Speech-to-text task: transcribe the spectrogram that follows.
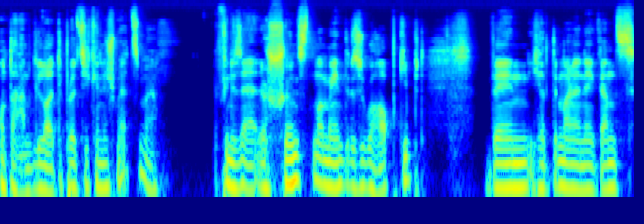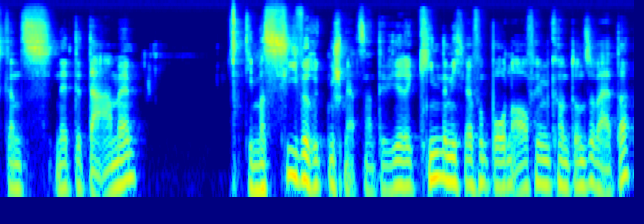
und dann haben die Leute plötzlich keine Schmerzen mehr. Ich finde es einer der schönsten Momente, die es überhaupt gibt, wenn ich hatte mal eine ganz, ganz nette Dame, die massive Rückenschmerzen hatte, die ihre Kinder nicht mehr vom Boden aufheben konnte und so weiter,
